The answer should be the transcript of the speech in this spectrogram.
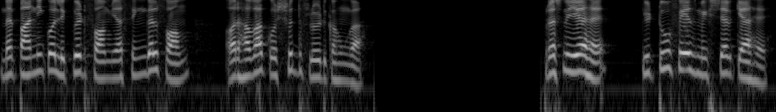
मैं पानी को लिक्विड फॉर्म या सिंगल फॉर्म और हवा को शुद्ध फ्लूड कहूँगा। प्रश्न यह है कि टू फ़ेज़ मिक्सचर क्या है?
